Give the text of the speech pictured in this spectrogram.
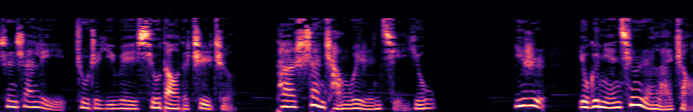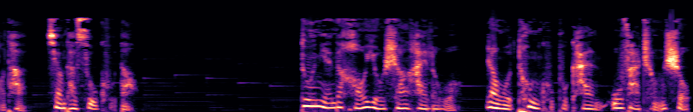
深山里住着一位修道的智者，他擅长为人解忧。一日。有个年轻人来找他，向他诉苦道：“多年的好友伤害了我，让我痛苦不堪，无法承受，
